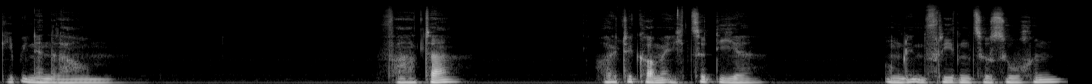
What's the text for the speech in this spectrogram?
Gib ihnen Raum. Vater, heute komme ich zu dir, um den Frieden zu suchen,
